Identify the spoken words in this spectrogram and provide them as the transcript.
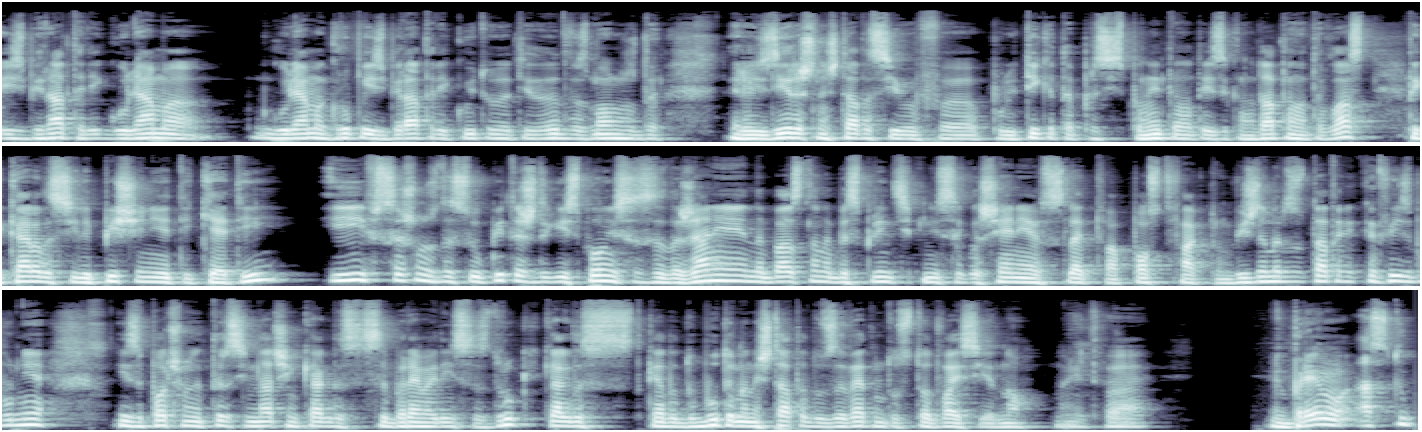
избиратели, голяма голяма група избиратели, които да ти дадат възможност да реализираш нещата си в политиката през изпълнителната и законодателната власт, те кара да си лепиш ни етикети и всъщност да се опиташ да ги изпълни със съдържание на базата на безпринципни съглашения след това, постфактум. Виждаме резултата какъв е изборния и започваме да търсим начин как да се съберем един с друг и как да, така, да добутаме нещата до заветното 121. Нали, това е. Добре, но аз тук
